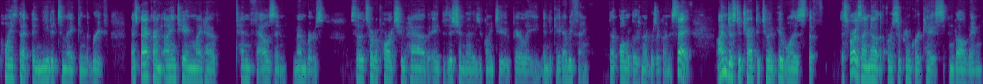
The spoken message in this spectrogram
points that they needed to make in the brief. As background, INTA might have 10,000 members. So it's sort of hard to have a position that is going to fairly indicate everything that all of those members are going to say. I'm just attracted to it. It was the, as far as I know, the first Supreme Court case involving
